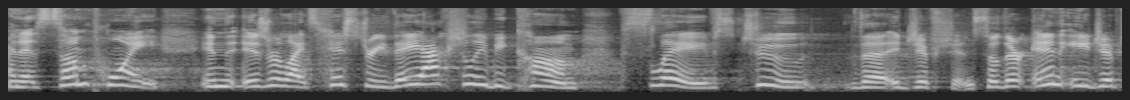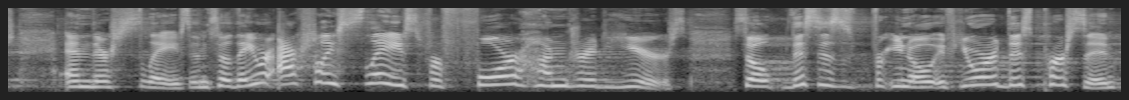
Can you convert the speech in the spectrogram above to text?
And at some point in the Israelites' history, they actually become slaves to the Egyptians. So they're in Egypt and they're slaves. And so they were actually slaves for 400 years. So this is, for, you know, if you're this person,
